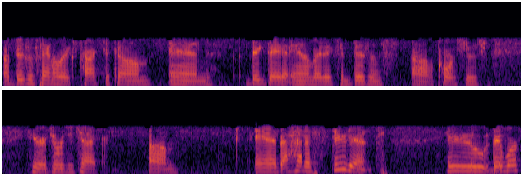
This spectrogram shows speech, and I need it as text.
a business analytics practicum and big data analytics and business uh, courses here at Georgia Tech. Um, and I had a student who they work,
